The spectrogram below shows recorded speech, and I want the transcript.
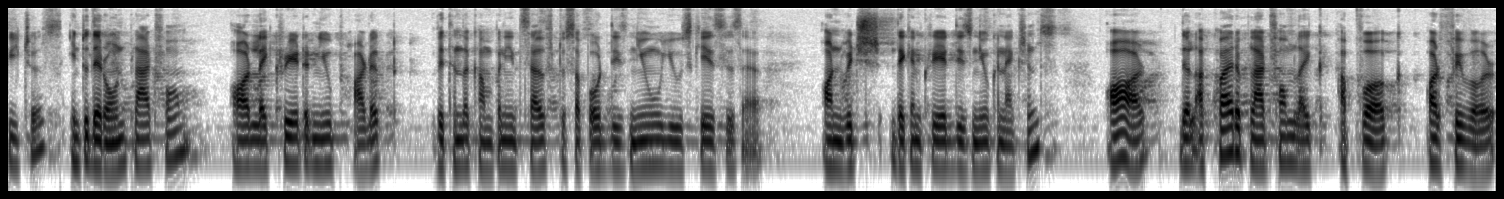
features into their own platform or like create a new product within the company itself to support these new use cases uh, on which they can create these new connections. Or they'll acquire a platform like upwork or fiverr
